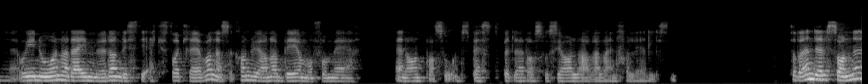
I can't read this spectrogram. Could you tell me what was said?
Eh, og I noen av de møtene, hvis de er ekstra krevende, så kan du gjerne be om å få med en annen person, spesialleder, sosiallærer eller en fra ledelsen. Så det er en del sånne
